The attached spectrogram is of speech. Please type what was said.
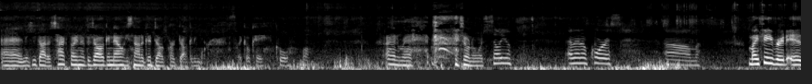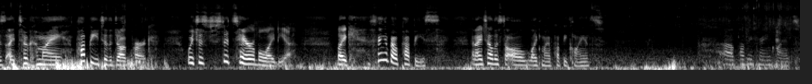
and he got attacked by another dog and now he's not a good dog park dog anymore. It's like, okay, cool. Well, I don't, I don't know what to tell you. And then of course, um, my favorite is I took my puppy to the dog park, which is just a terrible idea. Like, the thing about puppies, and I tell this to all like my puppy clients, uh, puppy training clients,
